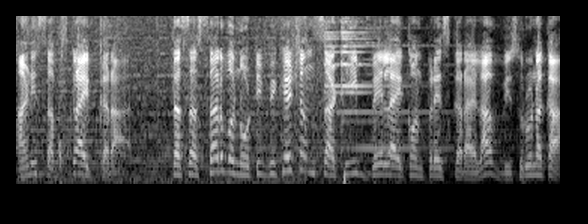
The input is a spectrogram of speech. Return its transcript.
आणि सबस्क्राईब करा. तसंच सर्व नोटिफिकेशनसाठी बेल आयकॉन प्रेस करायला विसरू नका.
